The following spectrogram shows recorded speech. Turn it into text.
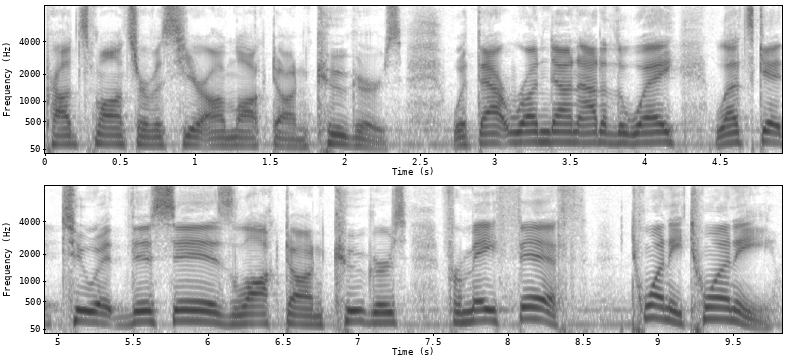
proud sponsor of us here on Locked On Cougars. With that rundown out of the way, let's get to it. This is Locked On Cougars for May 5th, 2020.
